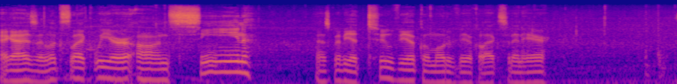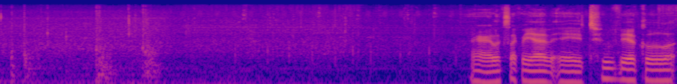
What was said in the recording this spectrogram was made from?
Alright guys, it looks like we are on scene. There's going to be a two vehicle motor vehicle accident here. Alright, looks like we have a two vehicle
